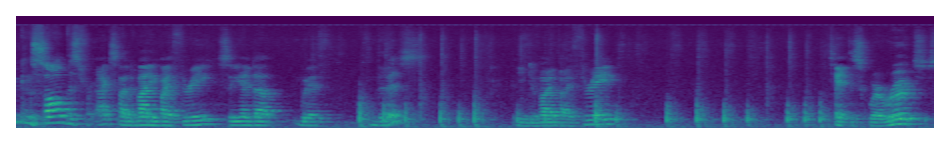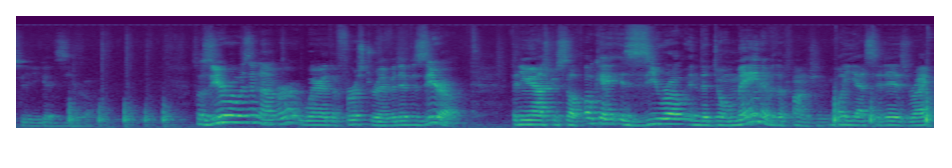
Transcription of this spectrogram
We can solve this for x by dividing by 3, so you end up with this. You divide by 3, take the square root, so you get 0. So 0 is a number where the first derivative is 0. Then you ask yourself, okay, is 0 in the domain of the function? Well, yes, it is, right?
